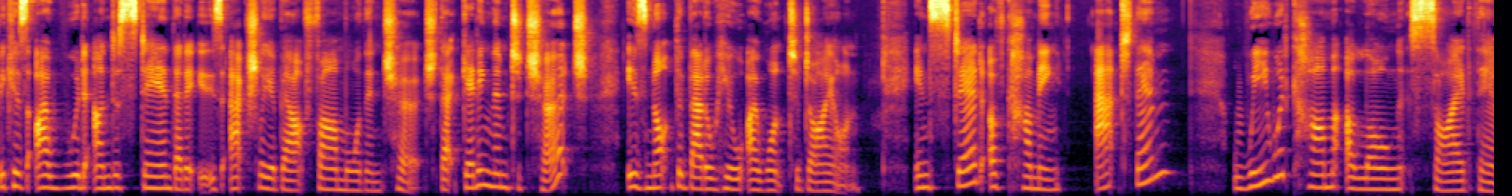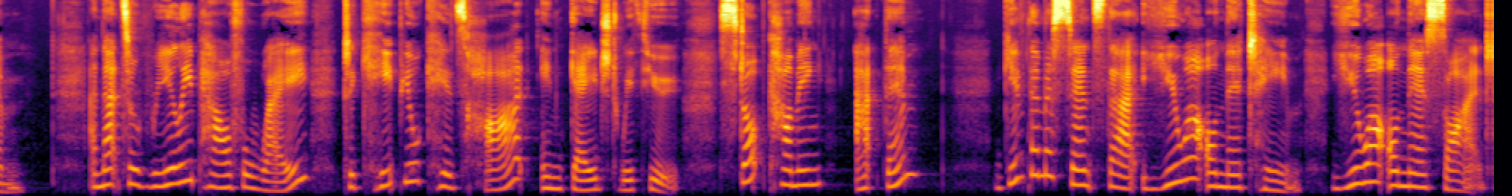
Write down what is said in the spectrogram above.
because I would understand that it is actually about far more than church, that getting them to church is not the battle hill I want to die on. Instead of coming at them, we would come alongside them. And that's a really powerful way to keep your kid's heart engaged with you. Stop coming at them. Give them a sense that you are on their team, you are on their side.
